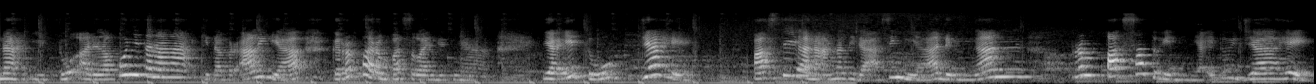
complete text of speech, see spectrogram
Nah, itu adalah kunyit anak-anak. Kita beralih ya ke rempah-rempah selanjutnya, yaitu jahe. Pasti anak-anak tidak asing ya dengan rempah satu ini, yaitu jahe.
